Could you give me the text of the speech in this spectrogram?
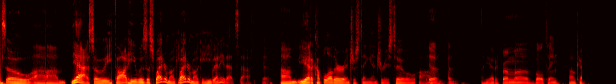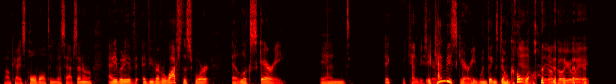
So um yeah so he thought he was a spider monkey spider monkey. He any of that stuff. Yeah. um you had a couple other interesting injuries too. Um, yeah. you had a From uh, vaulting. okay okay. So pole vaulting mishaps. I don't know anybody if, if you've ever watched the sport it looks scary. And it can be scary. it can be scary when things don't go Yeah, well they don't go your way.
